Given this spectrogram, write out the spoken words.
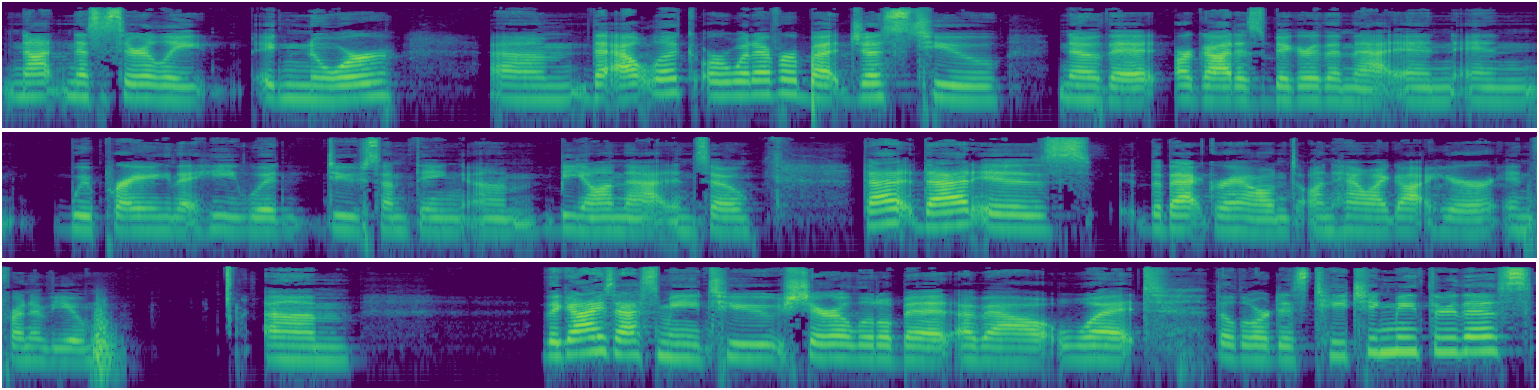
not necessarily ignore um, the outlook or whatever, but just to know that our God is bigger than that, and and we're praying that He would do something um, beyond that, and so that that is the background on how I got here in front of you. Um, the guys asked me to share a little bit about what the Lord is teaching me through this.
